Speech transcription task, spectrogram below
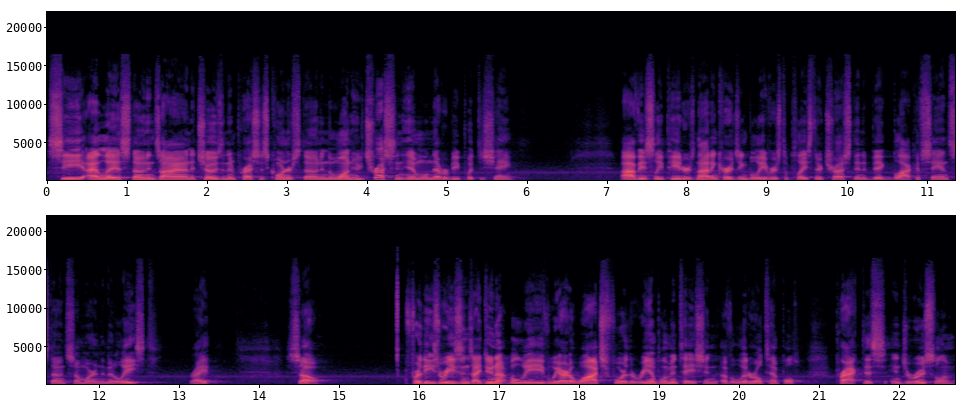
See, I lay a stone in Zion, a chosen and precious cornerstone, and the one who trusts in him will never be put to shame. Obviously, Peter is not encouraging believers to place their trust in a big block of sandstone somewhere in the Middle East, right? So, for these reasons, I do not believe we are to watch for the reimplementation of a literal temple practice in Jerusalem.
